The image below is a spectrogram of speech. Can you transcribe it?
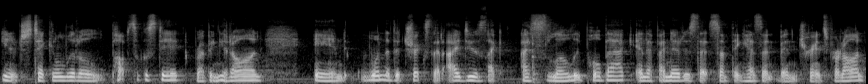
you know, just taking a little popsicle stick, rubbing it on, and one of the tricks that I do is like I slowly pull back, and if I notice that something hasn't been transferred on,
